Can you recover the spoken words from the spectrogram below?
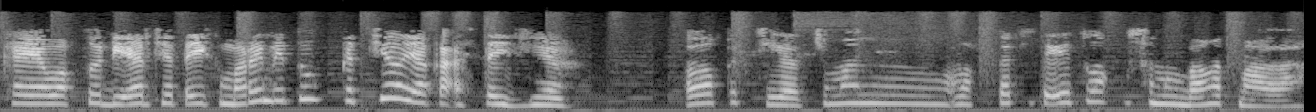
kayak waktu di RCTI kemarin itu kecil ya kak stage-nya oh kecil. Cuman waktu RCTI itu aku seneng banget malah.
